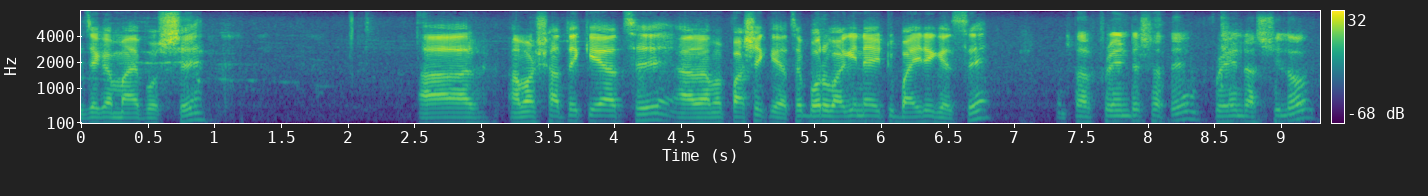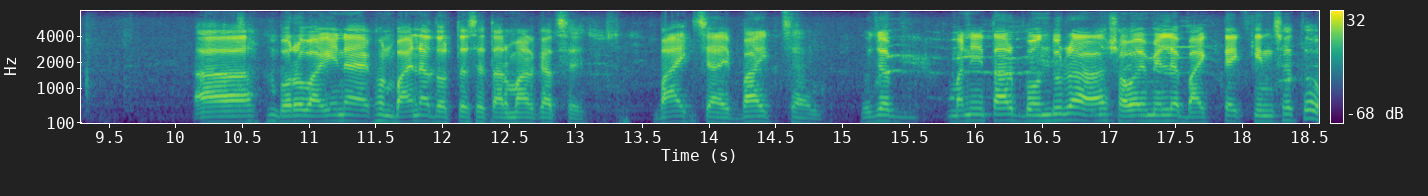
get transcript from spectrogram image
এই জায়গায় মায় বসছে। আর আমার সাথে কে আছে? আর আমার পাশে কে আছে? বড় ভাগিনা একটু বাইরে গেছে। তার ফ্রেন্ডের সাথে ফ্রেন্ড আসছিল। বড় ভাগিনা এখন বায়না ধরতেছে তার মার কাছে। বাইক চাই বাইক চাই। ওই যে মানে তার বন্ধুরা সবাই মিলে বাইক টাইক কিনছে তো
